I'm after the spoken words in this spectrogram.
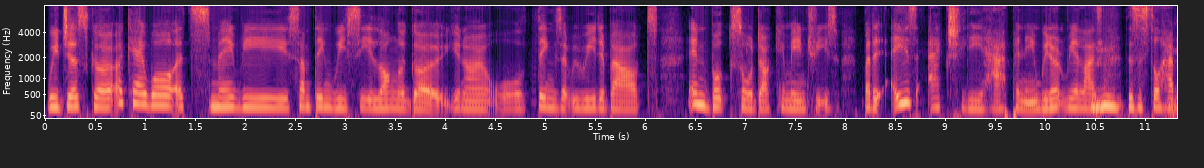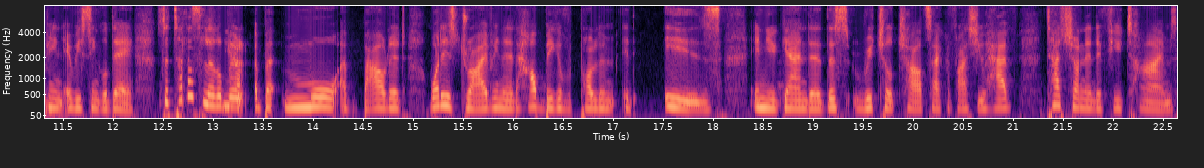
we just go, okay, well, it's maybe something we see long ago, you know, or things that we read about in books or documentaries, but it is actually happening. We don't realize mm-hmm. this is still happening every single day. So tell us a little bit, a bit more about it. What is driving it? How big of a problem it is in Uganda, this ritual child sacrifice. You have touched on it a few times.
